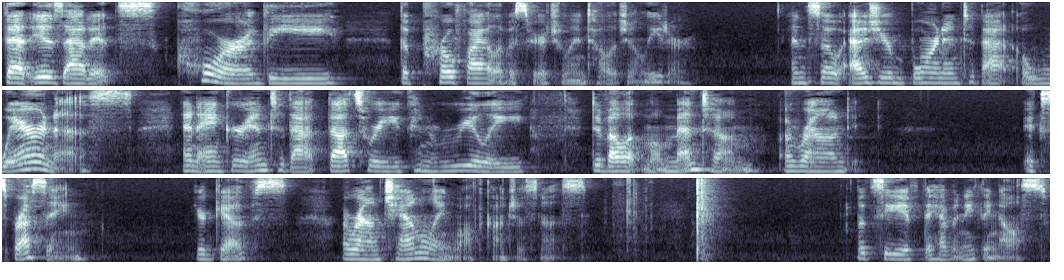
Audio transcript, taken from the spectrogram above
that is at its core the, the profile of a spiritually intelligent leader. And so as you're born into that awareness and anchor into that, that's where you can really develop momentum around expressing your gifts, around channeling wealth consciousness. Let's see if they have anything else.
